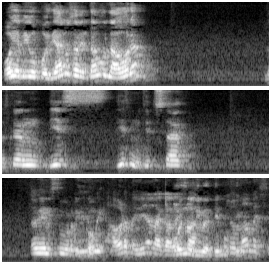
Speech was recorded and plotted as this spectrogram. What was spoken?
Oye, amigo, pues ya nos aventamos la hora. nos quedan 10 10 minutitos, está, está bien, estuvo rico. güey, ahora me viene a la cabeza. Hoy nos divertimos, No sí. mames,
